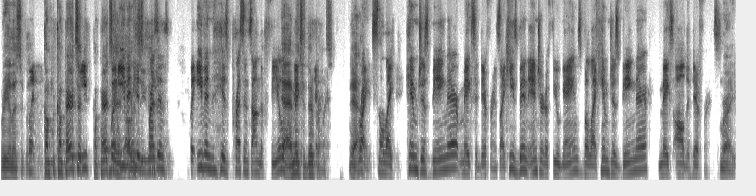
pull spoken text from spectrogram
realistically. But- Com- compared to E- compared to but his even his season, presence, but even his presence on the field, yeah, it makes a difference. Yeah, Right. So like him just being there makes a difference. Like he's been injured a few games, but like him just being there makes all the difference. right.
